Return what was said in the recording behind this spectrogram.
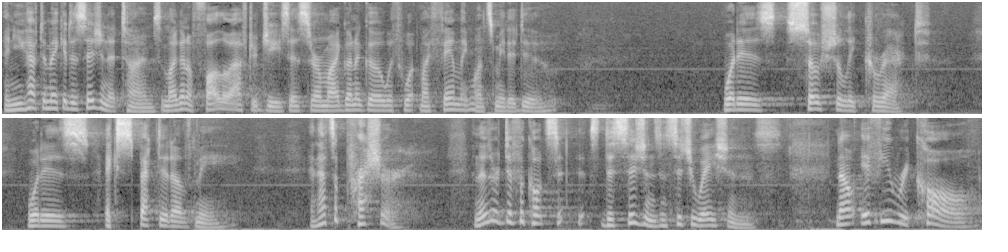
And you have to make a decision at times. Am I going to follow after Jesus or am I going to go with what my family wants me to do? What is socially correct? What is expected of me? And that's a pressure. And those are difficult decisions and situations. Now, if you recall,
